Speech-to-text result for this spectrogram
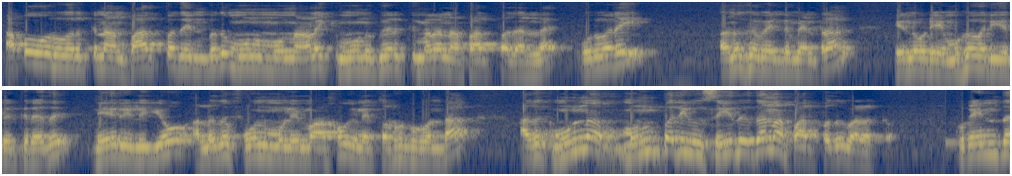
அப்போ ஒருவருக்கு நான் பார்ப்பது என்பது மூணு மூணு நாளைக்கு மூணு பேருக்கு மேலே நான் பார்ப்பதல்ல. ஒருவரை அணுக வேண்டும் என்றால் என்னுடைய முகவரி இருக்கிறது நேரிலேயோ அல்லது ஃபோன் மூலியமாகவோ என்னை தொடர்பு கொண்டால் அதுக்கு முன்ன முன்பதிவு செய்து தான் நான் பார்ப்பது வழக்கம். குறைந்த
